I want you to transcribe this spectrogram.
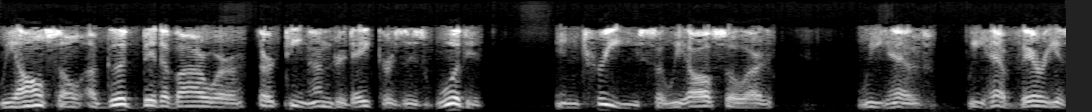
We also, a good bit of our 1,300 acres is wooded in trees, so we also are, we have, we have various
